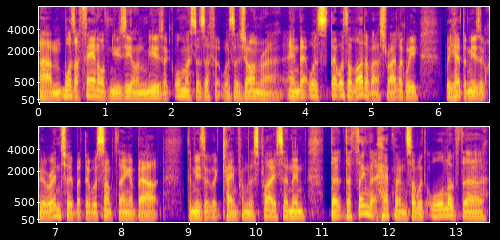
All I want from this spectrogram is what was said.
um, was a fan of New Zealand music, almost as if it was a genre. And that was that was a lot of us, right? Like we we had the music we were into, but there was something about the music that came from this place. And then the the thing that happened, so with all of the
